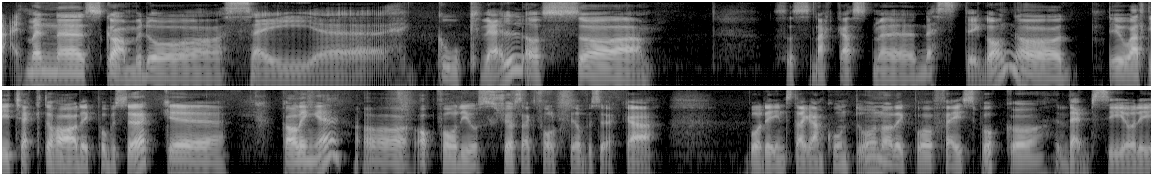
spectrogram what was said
Nei, men eh, skal vi da si uh, god kveld, og så så snakkes vi neste gang. Og det er jo alltid kjekt å ha deg på besøk. Uh, Karl Inge. Og oppfordrer jo selvsagt folk til å besøke både Instagram-kontoen og deg på Facebook og websida di.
